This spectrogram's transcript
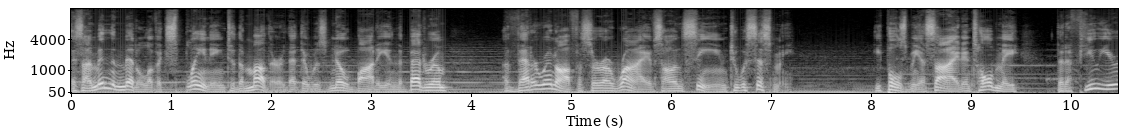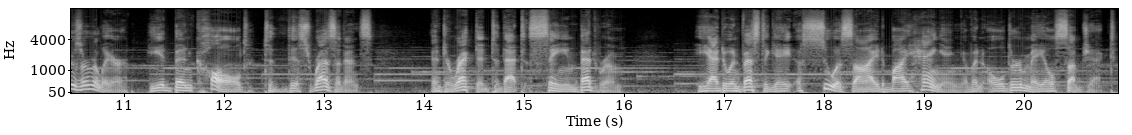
As I'm in the middle of explaining to the mother that there was no body in the bedroom, a veteran officer arrives on scene to assist me. He pulls me aside and told me that a few years earlier he had been called to this residence and directed to that same bedroom. He had to investigate a suicide by hanging of an older male subject.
